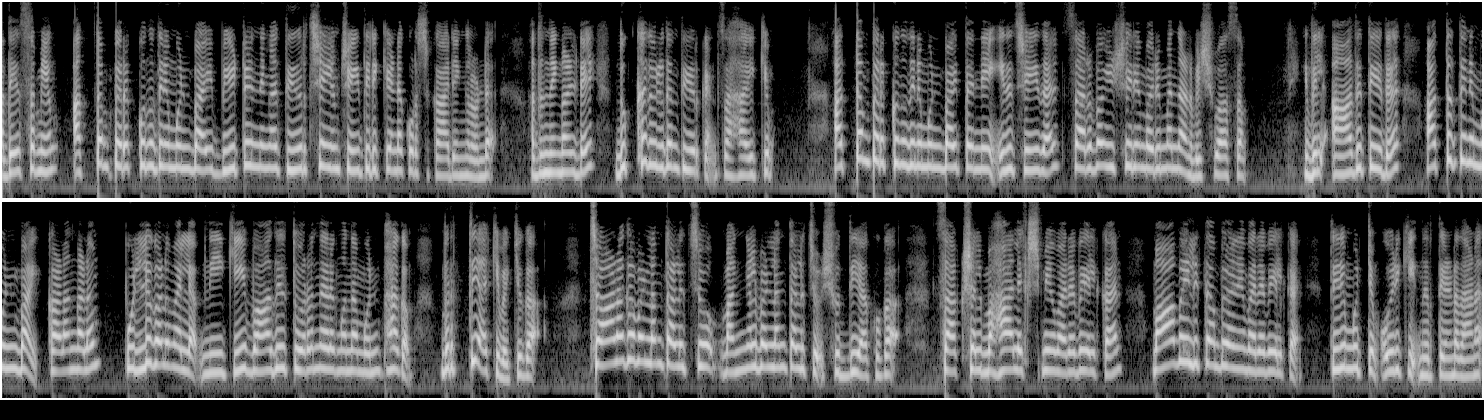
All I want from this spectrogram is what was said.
അതേസമയം അത്തം പിറക്കുന്നതിന് മുൻപായി വീട്ടിൽ നിങ്ങൾ തീർച്ചയായും ചെയ്തിരിക്കേണ്ട കുറച്ച് കാര്യങ്ങളുണ്ട്. അത് നിങ്ങളുടെ ദുഃഖ ദുരിതം തീർക്കാൻ സഹായിക്കും. അത്തം പിറക്കുന്നതിന് മുൻപായി തന്നെ ഇത് ചെയ്താൽ സർവ ഐശ്വര്യം വരുമെന്നാണ് വിശ്വാസം. ഇതിൽ ആദ്യത്തേത് അത്തത്തിന് മുൻപായി കളങ്ങളും പുല്ലുകളുമെല്ലാം നീക്കി വാതിൽ തുറന്നിറങ്ങുന്ന മുൻഭാഗം വൃത്തിയാക്കി വെക്കുക ചാണകവെള്ളം തളിച്ചോ മഞ്ഞൾ വെള്ളം തളിച്ചോ ശുദ്ധിയാക്കുക. സാക്ഷാൽ മഹാലക്ഷ്മിയെ വരവേൽക്കാൻ മാവേലി വരവേൽക്കാൻ തിരുമുറ്റം ഒരുക്കി നിർത്തേണ്ടതാണ്.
